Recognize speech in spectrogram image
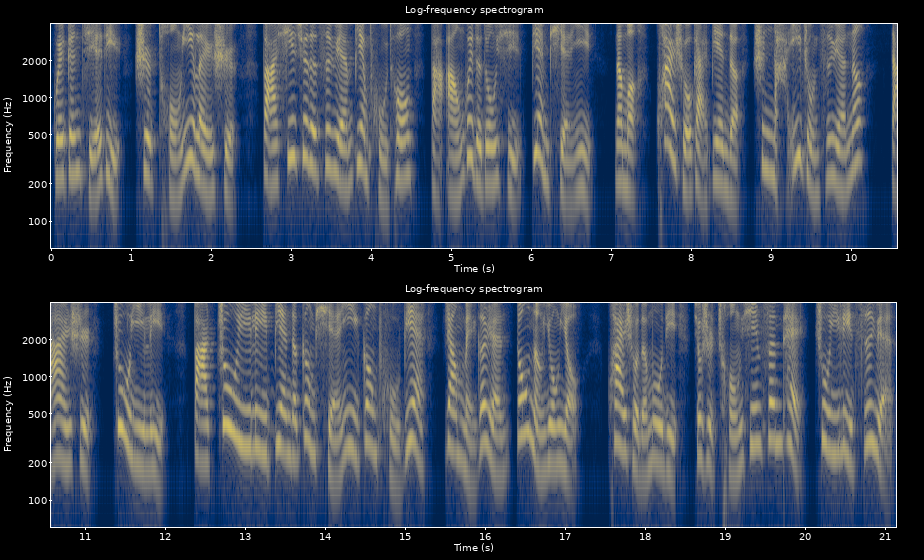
归根结底是同一类事，把稀缺的资源变普通，把昂贵的东西变便宜。那么，快手改变的是哪一种资源呢？答案是注意力，把注意力变得更便宜、更普遍，让每个人都能拥有。快手的目的就是重新分配注意力资源。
